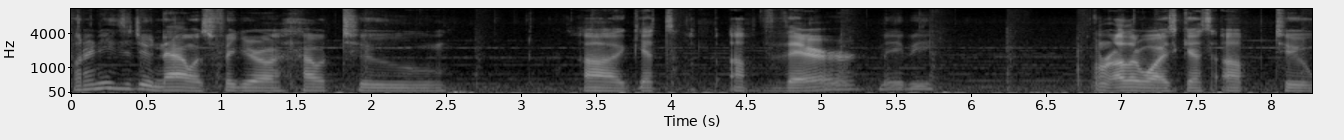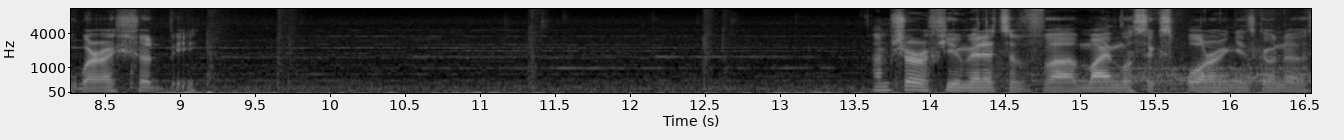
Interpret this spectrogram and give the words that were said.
What I need to do now is figure out how to uh, get up there, maybe? Or otherwise get up to where I should be. I'm sure a few minutes of uh, mindless exploring is going to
